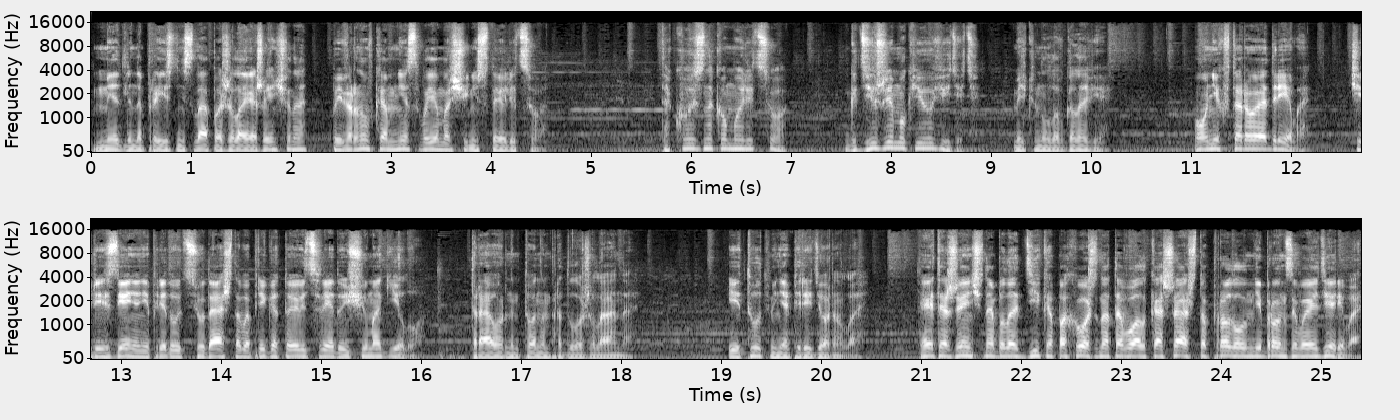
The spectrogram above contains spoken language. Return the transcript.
Медленно произнесла пожилая женщина, повернув ко мне свое морщинистое лицо. «Такое знакомое лицо. Где же я мог ее увидеть?» мелькнуло в голове. «У них второе древо. Через день они придут сюда, чтобы приготовить следующую могилу», траурным тоном продолжила она. И тут меня передернуло. Эта женщина была дико похожа на того алкаша, что продал мне бронзовое дерево.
